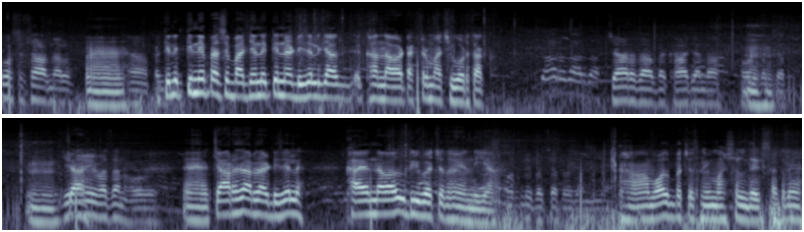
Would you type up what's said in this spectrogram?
ਉਸ ਹਿਸਾਬ ਨਾਲ। ਹਾਂ, ਕਿੰਨੇ ਕਿੰਨੇ ਪੈਸੇ ਬਚ ਜਾਂਦੇ? ਕਿੰਨਾ ਡੀਜ਼ਲ ਖਾਂਦਾ ਵਾ ਟਰੈਕਟਰ ਮਾਛੀਗੋੜ ਤੱਕ? 4000 ਦਾ ਖਾ ਜਾਂਦਾ ਹੋਰ ਬੱਚਤ। ਜਿੰਨਾ ਵੀ ਵਜ਼ਨ ਹੋਵੇ। ਐਂ, 4000 ਦਾ ਡੀਜ਼ਲ ਖਾ ਜਾਂਦਾ ਵਾ ਉਹਦੀ ਬਚਤ ਹੋ ਜਾਂਦੀ ਆ। ਉਸਲੀ ਬੱਚਤ ਹੋ ਜਾਂਦੀ ਹੈ ਹਾਂ ਬਹੁਤ ਬਚਤ ਹੋਈ ਮਾਸ਼ਾਅੱਲਾ ਦੇਖ ਸਕਦੇ ਆ।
